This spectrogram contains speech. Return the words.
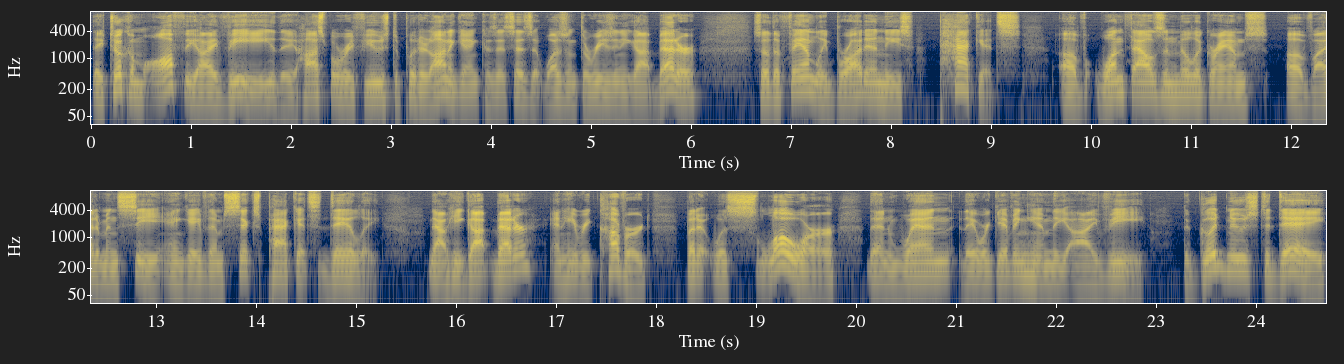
They took him off the IV. The hospital refused to put it on again because it says it wasn't the reason he got better. So the family brought in these packets of 1,000 milligrams of vitamin C and gave them six packets daily. Now, he got better and he recovered, but it was slower than when they were giving him the IV. The good news today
